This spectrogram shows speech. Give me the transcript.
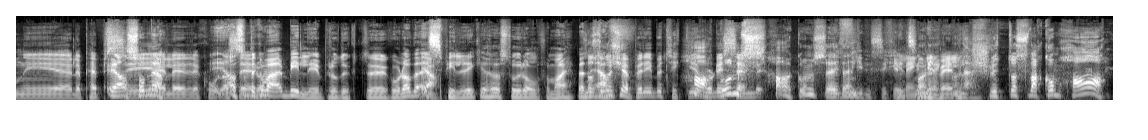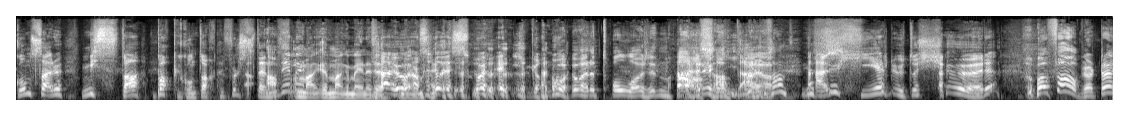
Company eller Pepsi Ja, sånn, ja. eller Cola altså, det kan være billigprodukt-cola. Det Ja. spiller ikke så stor rolle for meg. Men Sånn som du kjøper i butikker hvor de Hakons, selger Hakons er den Fins ikke lenger, vel. Nei. Slutt å snakke om Hakons! Er du mista bakkekontakten fullstendig, eller? mange, mange mener det. Det er jo Mange altså det er så det må jo være tolv år siden. Er du, sant? Er det sant? er du helt ute å kjøre? Hva faen, Bjarte?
